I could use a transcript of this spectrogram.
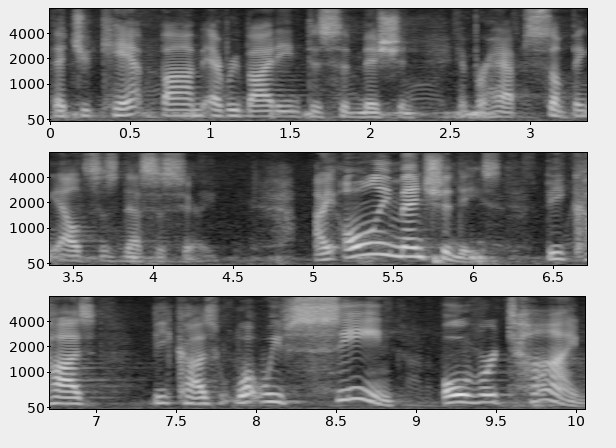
that you can't bomb everybody into submission, and perhaps something else is necessary. I only mention these because because what we've seen over time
